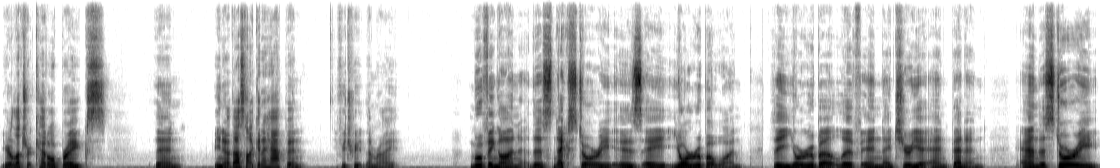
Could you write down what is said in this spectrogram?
your electric kettle breaks, then you know that's not going to happen if you treat them right. Moving on, this next story is a Yoruba one. The Yoruba live in Nigeria and Benin, and the story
